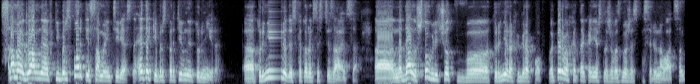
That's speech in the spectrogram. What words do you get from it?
Самое главное в киберспорте, самое интересное, это киберспортивные турниры. А, турниры, то есть, которых состязаются. А, на данный, что влечет в турнирах игроков? Во-первых, это, конечно же, возможность посоревноваться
